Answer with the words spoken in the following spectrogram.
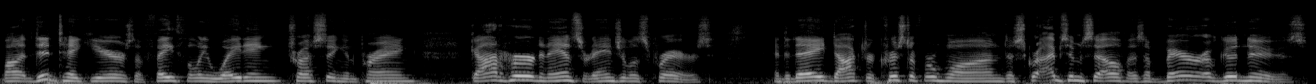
While it did take years of faithfully waiting, trusting, and praying, God heard and answered Angela's prayers. And today, Dr. Christopher Yuan describes himself as a bearer of good news.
